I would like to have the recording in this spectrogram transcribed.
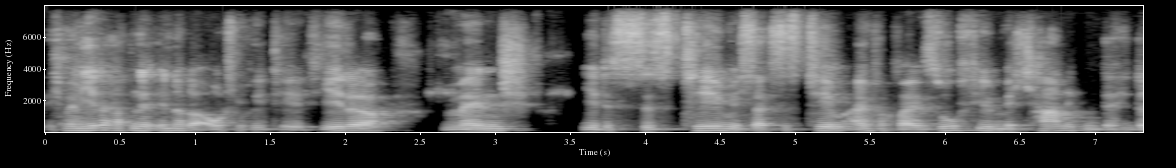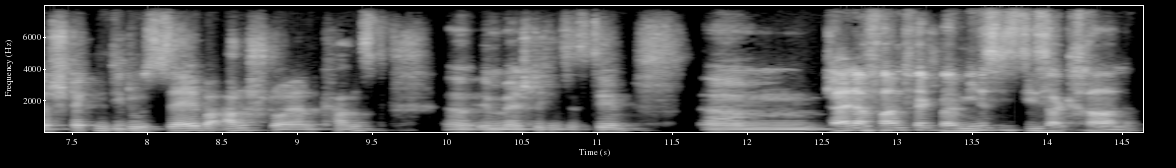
ich meine, jeder hat eine innere Autorität, jeder Mensch, jedes System, ich sage System einfach, weil so viel Mechaniken dahinter stecken, die du selber ansteuern kannst äh, im menschlichen System. Ähm, Kleiner Funfact, bei mir ist es die Sakrale.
